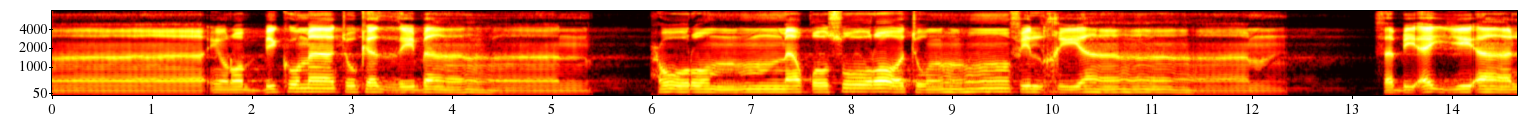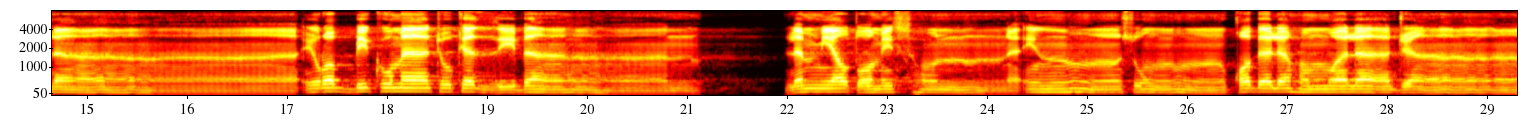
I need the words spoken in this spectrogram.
ربكما تكذبان. حور مقصورات في الخيام. فبأي آلاء ربكما تكذبان؟ لم يطمثهن إنس قبلهم ولا جان.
